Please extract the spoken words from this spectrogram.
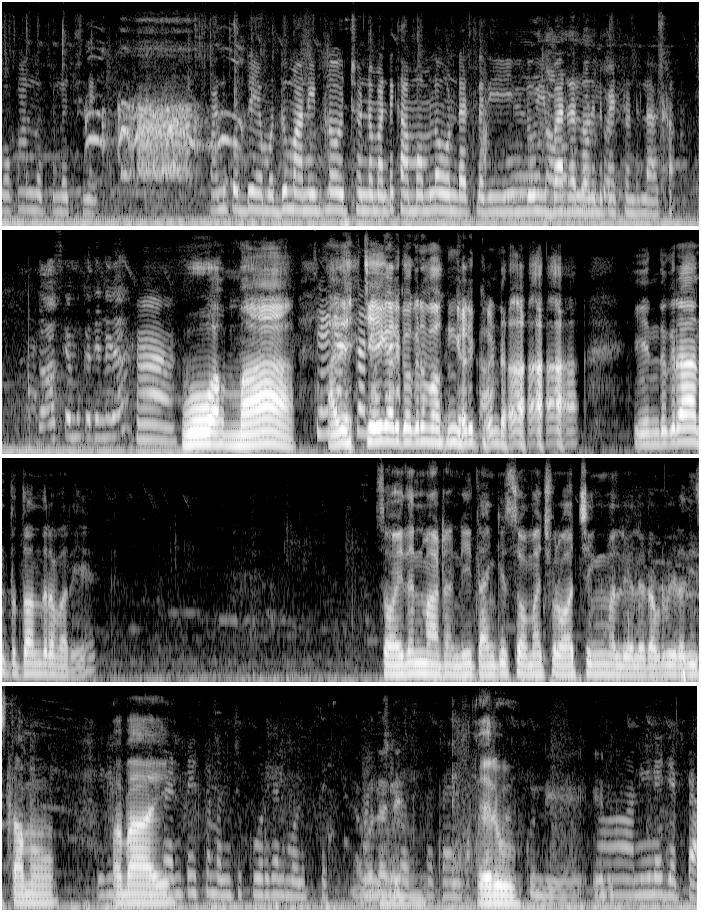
మొఖాలు నొప్పులు వచ్చినాయి. అనుకొద్దు ఏమొద్దు మన ఇంట్లో వచ్చి ఉండమంటే ఖమ్మంలో ఉండట్లేదు. ఇల్లు ఈ బర్రెలు వదిలిపెట్టుండేలాగా. ఓ అమ్మా! అదే చేయి కడుక్కోకుండా మొహం కడుక్కుండా ఎందుకురా అంత తొందర మరి? సో ఇదన్నమాట అండి. Thank you so much for watching మళ్ళీ వెళ్ళేటప్పుడు వీడియో తీస్తాము. బాయ్. ఎరువు నేనే చెప్పా.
